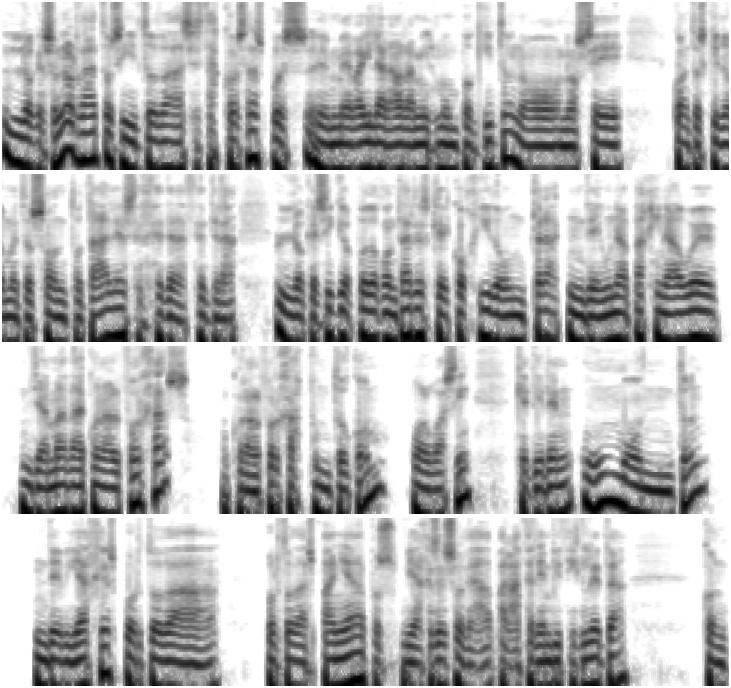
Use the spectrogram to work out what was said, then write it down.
Lo que son los datos y todas estas cosas, pues eh, me bailan ahora mismo un poquito, no, no sé cuántos kilómetros son totales, etcétera, etcétera. Lo que sí que os puedo contar es que he cogido un track de una página web llamada Conalforjas, conalforjas.com o algo así, que tienen un montón de viajes por toda, por toda España, pues viajes eso de para hacer en bicicleta con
